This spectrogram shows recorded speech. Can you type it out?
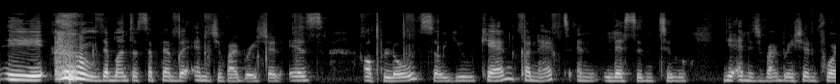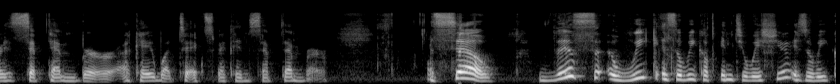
The, the month of September energy vibration is upload so you can connect and listen to the energy vibration for September. Okay, what to expect in September. So, this week is a week of intuition, is a week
